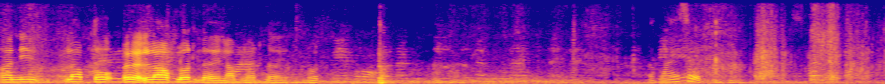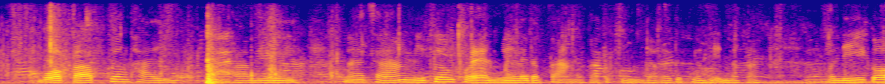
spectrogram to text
ตอนนี้รอบโต๊ะเออรอบรถเลย รอบรถเลยรถดอกไม้สดนะคะบวกกับเครื่องไทยนะคะมีหน้าช้างมีเครื่องแขวนมีอะไรต่างๆนะคะทุกคนอยากให้ทุกคนเห็นนะคะ วันนี้ก็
